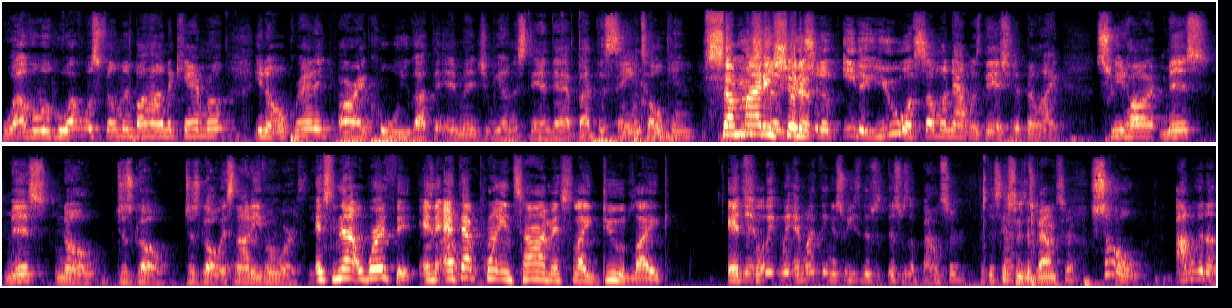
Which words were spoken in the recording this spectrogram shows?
Whoever whoever was filming behind the camera, you know, granted, all right, cool, you got the image, we understand that, but at the same token, Somebody should've- either you or someone that was there should have been like, sweetheart, miss, miss, no, just go, just go. It's not even worth it. It's not worth it. And at that worth point in time, it's like, dude, like, and it's then, wait, wait, and my thing is, so you said this, this was a bouncer that this, this happened was a bouncer. So I'm gonna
